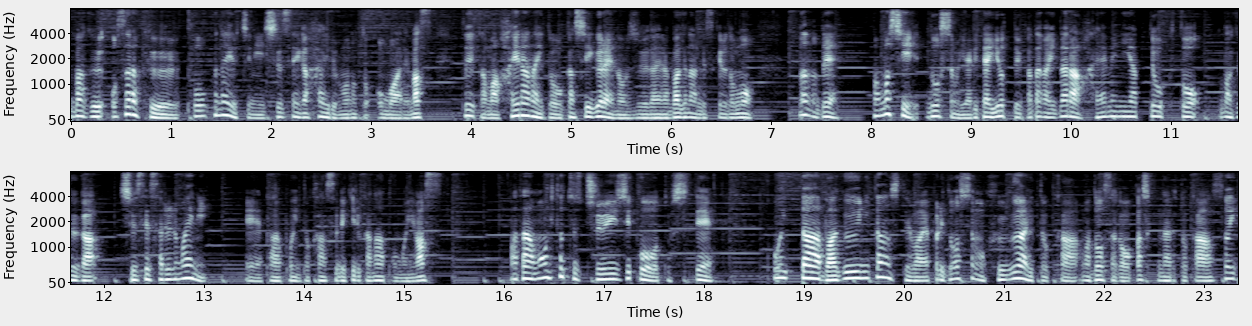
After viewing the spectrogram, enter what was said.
バグ、おそらく遠くないうちに修正が入るものと思われます。というか、まあ入らないとおかしいぐらいの重大なバグなんですけれども、なので、まあ、もしどうしてもやりたいよっていう方がいたら、早めにやっておくと、バグが修正される前に、えー、パワーポイント完成できるかなと思います。またもう一つ注意事項として、こういったバグに関しては、やっぱりどうしても不具合とか、まあ、動作がおかしくなるとか、そういっ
